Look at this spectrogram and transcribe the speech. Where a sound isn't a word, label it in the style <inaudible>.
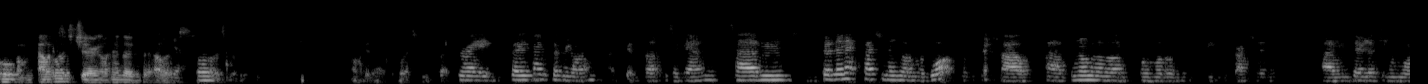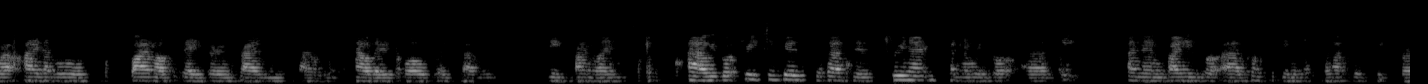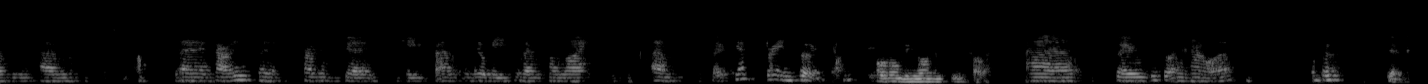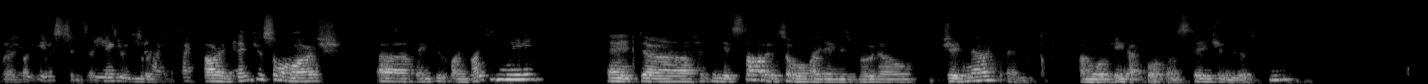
Um, Alex is chairing. I'll hand over to Alex. Okay, now the questions. Great, so thanks everyone, let's get started again. Um, so the next question is on the what, which is about uh, phenomenological models of sleep depression. Um, so looking more at high level biomarker data and trends, um, how those evolve with um, these timelines. Uh, we've got three speakers, the first is Bruno, and then we've got uh, Pete, and then finally we've got uh, Constantine, and the last will speak from um, uh, Carolyn, so Carolyn Jones, she, um, will be presenting online. Um, so, yeah, great input. How long do you want to talk? Uh, so we've got an hour. Yeah. Questions. All right, thank you so much. Uh, thank you for inviting me. And, uh, let me get started. So my name is Bruno Jedynak and I'm working at Portland State University.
